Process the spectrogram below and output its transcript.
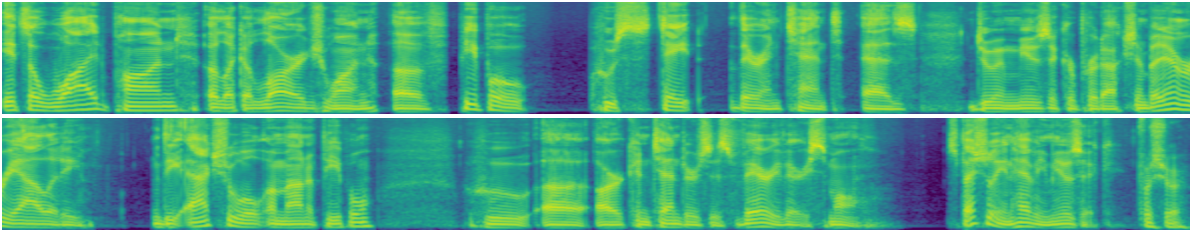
it's a wide pond, uh, like a large one of people who state their intent as doing music or production, but in reality, the actual amount of people who uh, are contenders is very very small, especially in heavy music. For sure.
